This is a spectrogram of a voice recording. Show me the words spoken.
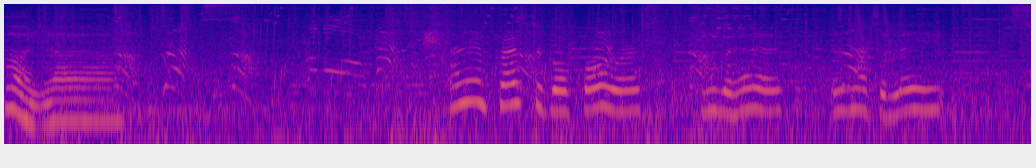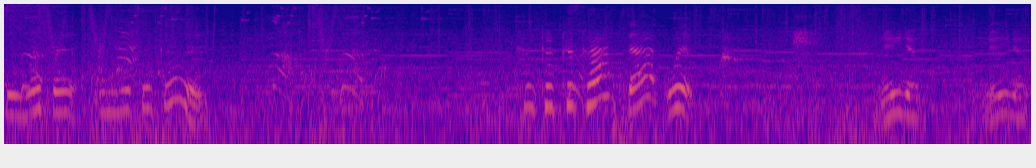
Oh yeah. I didn't press to go forward, move ahead. It's not too late to whip it and whip it good. C -c -c Crack that whip. No you don't. You don't.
